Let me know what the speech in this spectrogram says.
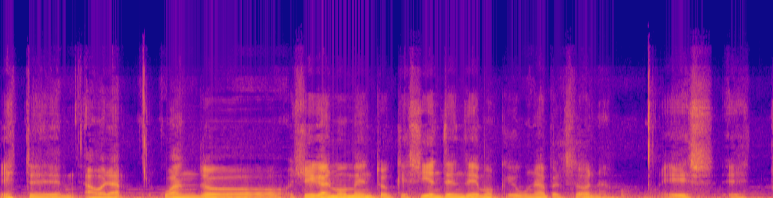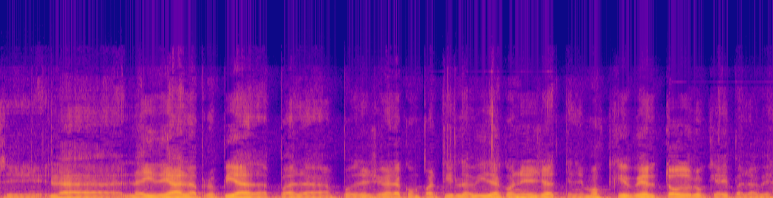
Este, ahora, cuando llega el momento en que sí entendemos que una persona es este, la, ideal apropiada para poder llegar a compartir la vida con ella, tenemos que ver todo lo que hay para ver.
